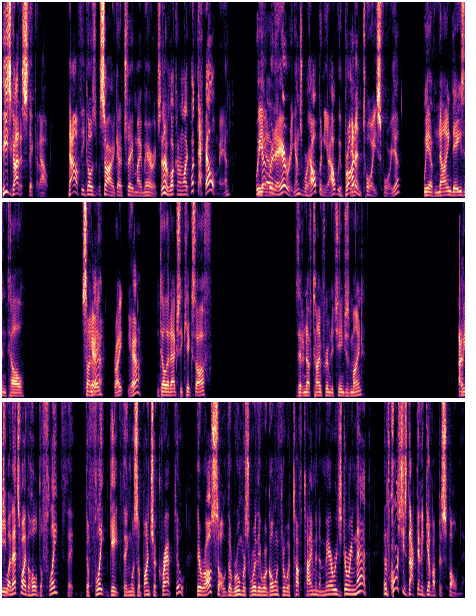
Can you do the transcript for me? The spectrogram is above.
He's got to stick it out. Now, if he goes, sorry, I got to trade my marriage. Then they're looking like, what the hell, man? We, We got have- rid of Arians. We're helping you out. We brought Yeah. in toys for you. We have nine days until Sunday, Yeah. right? Yeah. Until it actually kicks off. Is that enough time for him to change his mind? I That's mean, why that's why the whole deflate thing, deflate gate thing was a bunch of crap too. There were also the rumors where they were going through a tough time in the marriage during that. And of course he's not going to give up his phone then.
